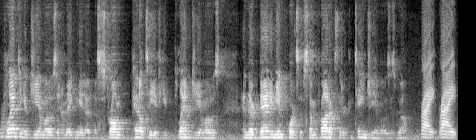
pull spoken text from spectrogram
ban planting of GMOs and are making it a, a, strong penalty if you plant GMOs, and they're banning the imports of some products that are contain GMOs as well. Right, right.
